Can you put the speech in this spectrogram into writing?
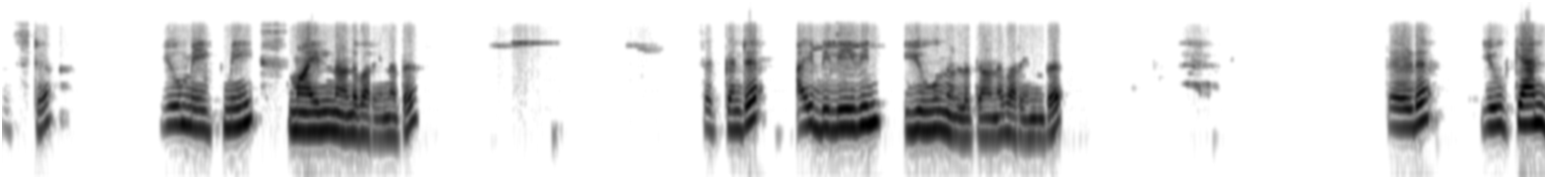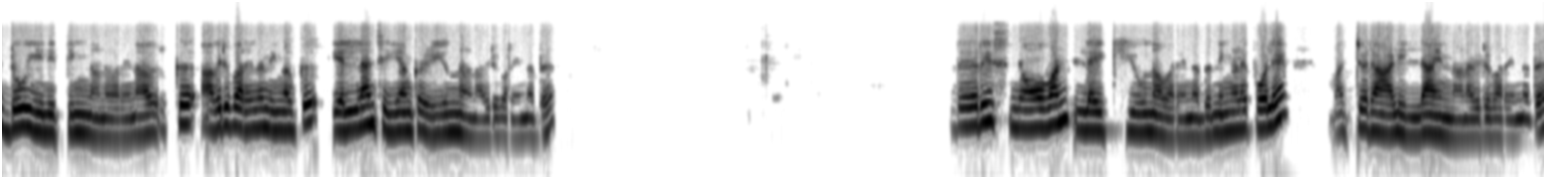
First you make me smile എന്നാണ് പറയുന്നത്. Second I believe in you എന്നുള്ളതാണ് പറയുന്നത്. Third you can do anything എന്നാണ് പറയുന്നത്. അവർക്ക് അവർ പറയുന്നത് നിങ്ങൾക്ക് എല്ലാം ചെയ്യാൻ കഴിയും എന്നാണ് അവർ പറയുന്നത്. There is no one like you എന്നാണ് പറയുന്നത്. നിങ്ങളെ പോലെ മറ്റൊരാളില്ല എന്നാണ് അവർ പറയുന്നത്.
